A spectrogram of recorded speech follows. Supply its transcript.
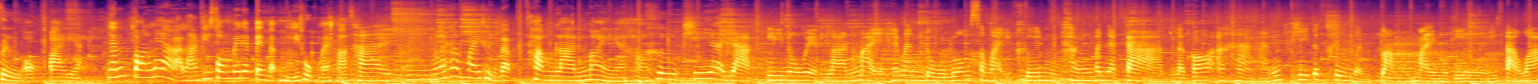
สื่อออกไปอะงั้นตอนแรกอะร้านพี่ส้มไม่ได้เป็นแบบนี้ถูกไหมคะใช่อืมแล้วทำไมถึงแบบทำร้านใหม่อะคะคือพี่อะอยากรีโนเวทร้านใหม่ให้มันดูร่วมสมัยขึ้น ทั้งบรรยากาศแล้วก็อาหารพี่ก็คือเหมือนปรับใหม่หมดเลย แต่ว่า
